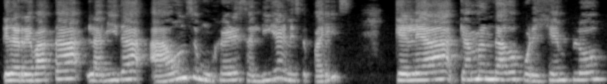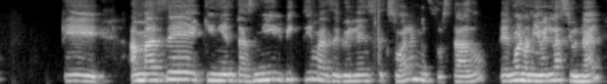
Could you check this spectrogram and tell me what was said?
que le arrebata la vida a 11 mujeres al día en este país, que le ha, que ha mandado, por ejemplo, eh, a más de 500 mil víctimas de violencia sexual en nuestro estado, en, bueno, a nivel nacional,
